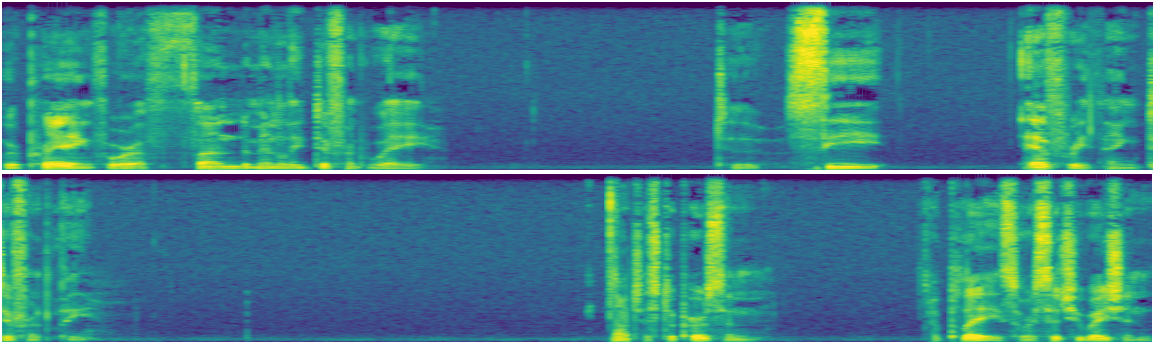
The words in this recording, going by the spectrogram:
We're praying for a fundamentally different way to see everything differently. Not just a person, a place or a situation,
